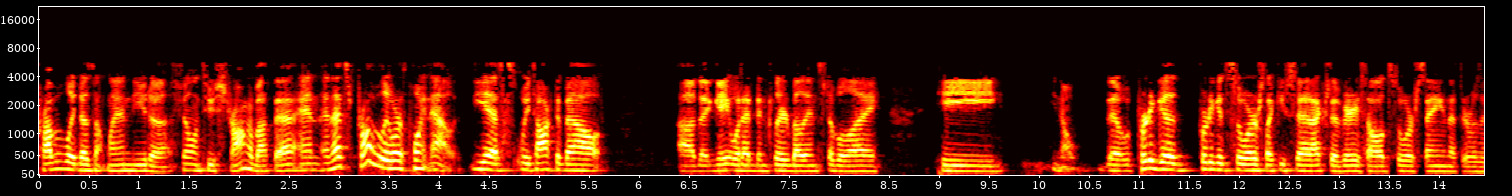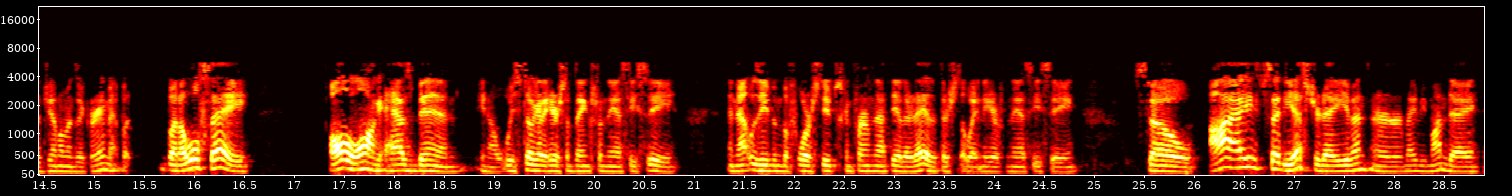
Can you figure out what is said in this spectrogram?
probably doesn't lend you to feeling too strong about that, and and that's probably worth pointing out. Yes, we talked about uh, that Gatewood had been cleared by the NCAA. He, you know, the pretty good, pretty good source, like you said, actually a very solid source saying that there was a gentleman's agreement. But but I will say all along it has been, you know, we still got to hear some things from the SEC, and that was even before Stoops confirmed that the other day that they're still waiting to hear from the SEC. So I said yesterday, even or maybe Monday,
